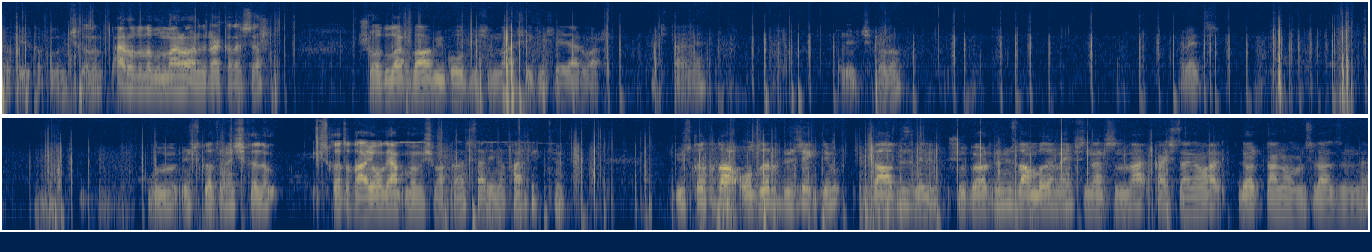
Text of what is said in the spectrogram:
Kapıyı kapalım çıkalım. Her odada bunlar vardır arkadaşlar. Şu odalar daha büyük olduğu için daha şekil şeyler var. İki tane. Böyle bir çıkalım. Evet. Bunun üst katına çıkalım. Üst kata daha yol yapmamışım arkadaşlar yine fark ettim. üst katı da odaları düzecektim. Daha düzmedim. Şu gördüğünüz lambaların hepsinin arasında kaç tane var? 4 tane olması lazımdı.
